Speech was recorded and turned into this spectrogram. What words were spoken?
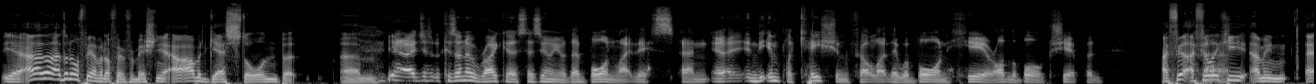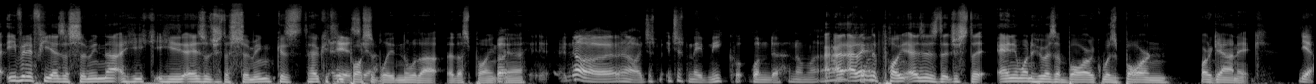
Yeah, I don't, I don't know if we have enough information yet. I, I would guess stolen, but um, Yeah, I just because I know Riker says you know they're born like this, and uh, in the implication felt like they were born here on the Borg ship, and I feel I feel like Uh, he. I mean, uh, even if he is assuming that, he he is just assuming because how could It he is, yeah. possibly know that at this point? but yeah, uh, no, no, it just it just made me wonder, and I'm like, oh, I, I think the point is is that just that anyone who has a Borg was born organic. Yeah.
